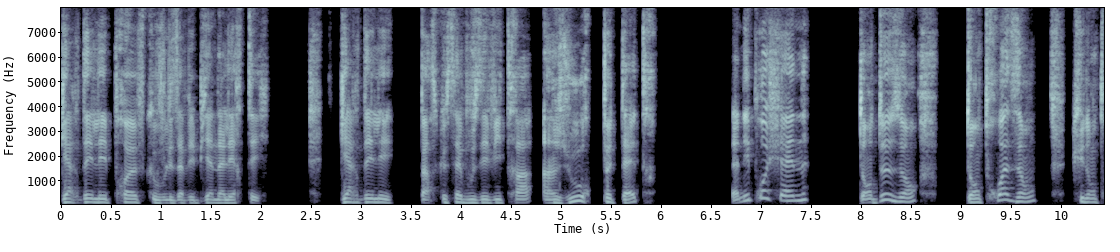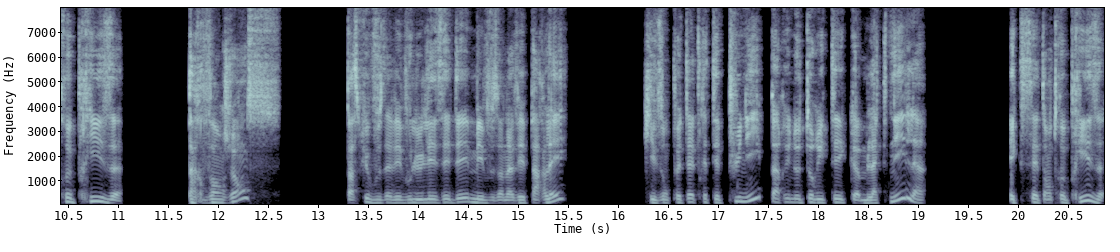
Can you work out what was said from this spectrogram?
gardez les preuves que vous les avez bien alertés. Gardez-les parce que ça vous évitera un jour, peut-être, l'année prochaine, dans deux ans, dans trois ans, qu'une entreprise, par vengeance, parce que vous avez voulu les aider, mais vous en avez parlé, qu'ils ont peut-être été punis par une autorité comme la CNIL, et que cette entreprise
